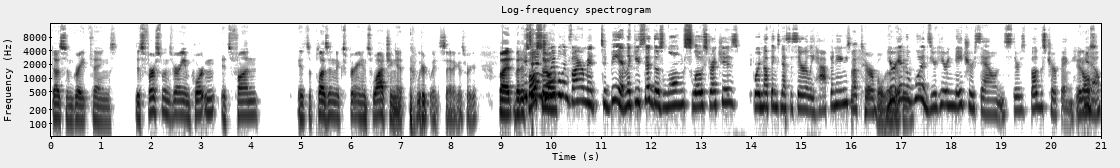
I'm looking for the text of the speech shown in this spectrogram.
does some great things. This first one's very important. It's fun. It's a pleasant experience watching it. Weird way to say it i guess. We're good. But but it's, It's, also an enjoyable environment to be in. Like you said, those long, slow stretches where nothing's necessarily happening. it's not terrible though, You're in they- the woods. You're hearing nature sounds. There's bugs chirping. it you also know,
